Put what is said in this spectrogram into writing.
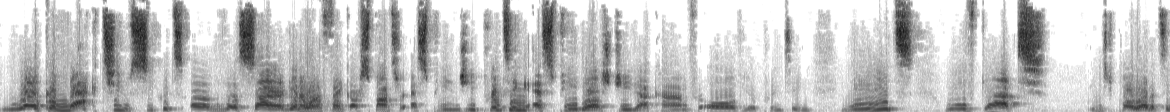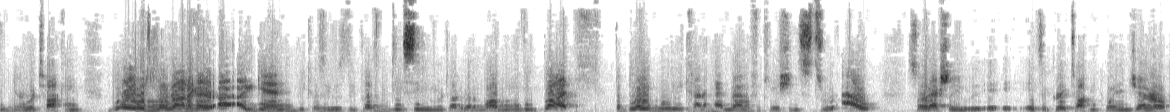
Welcome back to Secrets of the Sire. Again, I want to thank our sponsor, SP&G Printing, sp-g.com, for all of your printing needs. We've got Mr. Paul Levitz's in here. We're talking Blade, which is ironic, I, I, again, because he was the president of DC and we're talking about a Marvel movie, but the Blade movie kind of had ramifications throughout, so it actually, it, it's a great talking point in general.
